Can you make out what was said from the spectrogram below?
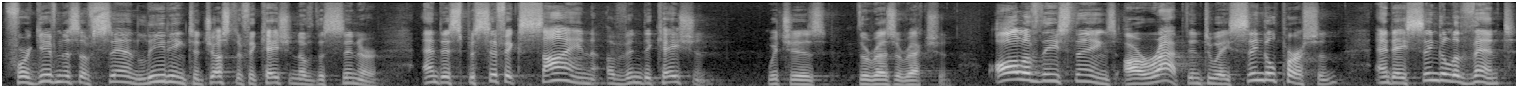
forgiveness of sin leading to justification of the sinner, and a specific sign of vindication, which is the resurrection. All of these things are wrapped into a single person and a single event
